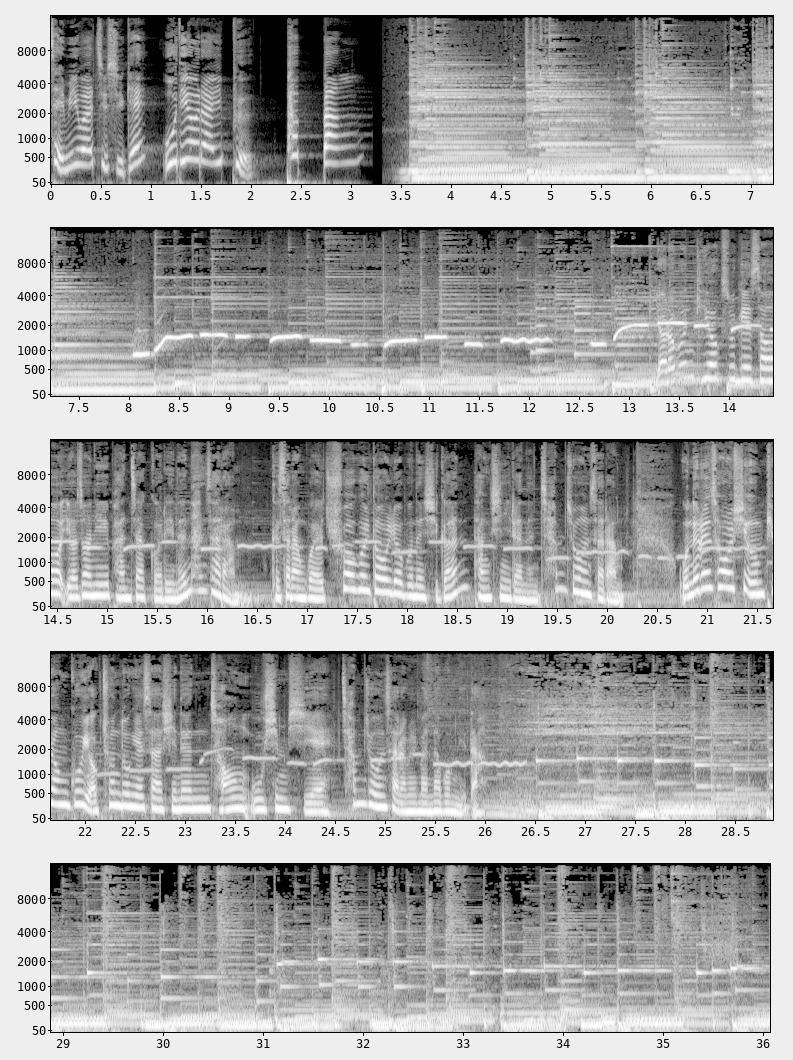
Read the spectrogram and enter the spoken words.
재미와 지식의 오디오 life 팟빵 여러분 기억 속에서 여전히 반짝거리는 한 사람. 그 사람과의 추억을 떠올려 보는 시간, 당신이라는 참 좋은 사람. 오늘은 서울시 은평구 역촌동에 사시는 정우심 씨의 참 좋은 사람을 만나봅니다.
